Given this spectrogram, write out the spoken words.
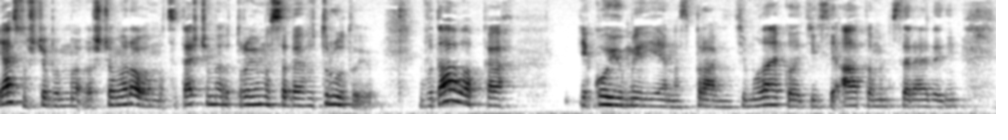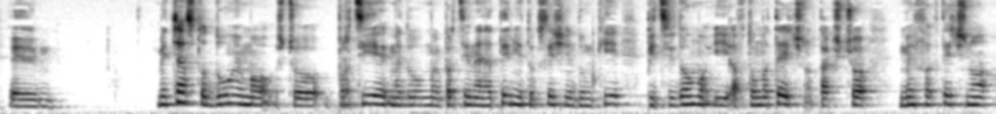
ясно, що ми, що ми робимо, це те, що ми отруємо себе отрутою. Вода в лапках, якою ми є насправді, ті молекули, ті всі атоми всередині. Ем, ми часто думаємо, що про ці ми думаємо про ці негативні токсичні думки підсвідомо і автоматично, так що ми фактично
